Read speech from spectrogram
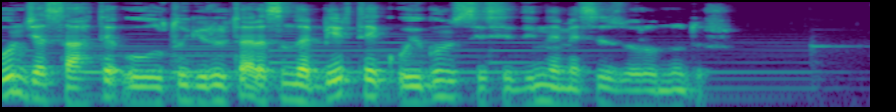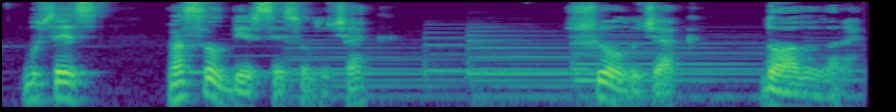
bunca sahte uğultu gürültü arasında bir tek uygun sesi dinlemesi zorunludur. Bu ses nasıl bir ses olacak? Şu olacak doğal olarak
